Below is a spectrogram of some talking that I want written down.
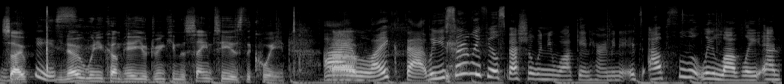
So Nice. you know when you come here, you're drinking the same tea as the Queen. I Um, like that. Well, you certainly feel special when you walk in here. I mean, it's absolutely lovely, and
